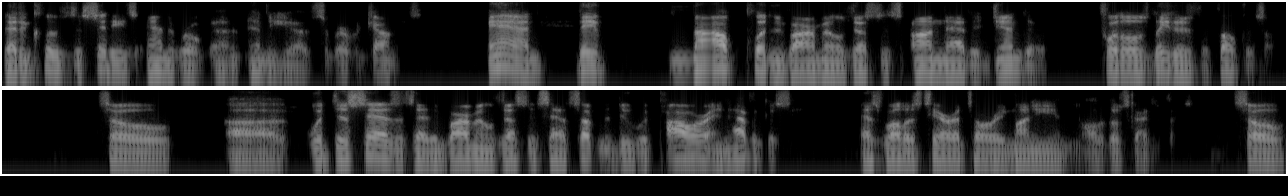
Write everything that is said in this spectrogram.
that includes the cities and the, uh, and the uh, suburban counties. And they've now put environmental justice on that agenda for those leaders to focus on. So uh, what this says is that environmental justice has something to do with power and advocacy, as well as territory, money, and all of those kinds of things. So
